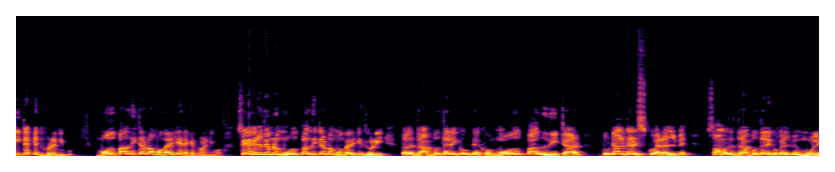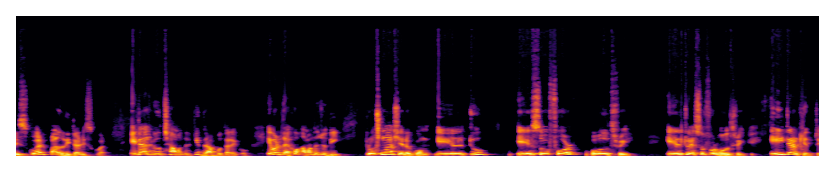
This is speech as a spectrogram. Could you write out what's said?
এইটাকে ধরে নিব। মোল পার লিটার বা মোলারিটি এটাকে ধরে নিব। সো এটাকে যদি আমরা মোল পার লিটার বা মোলারিটি ধরি তাহলে দ্রাব্যতার একক দেখো, মোল পার লিটার টোটালটার স্কোয়ার আসবে। সো আমাদের দ্রাব্যতার একক আসবে mole square per litre square. এটা আসবে হচ্ছে আমাদের কি? দ্রাব্যতার একক। এবার দেখো, আমাদের যদি প্রশ্ন আসে এরকম L two SO four whole three L two SO four whole three এইটার ক্ষেত্রে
